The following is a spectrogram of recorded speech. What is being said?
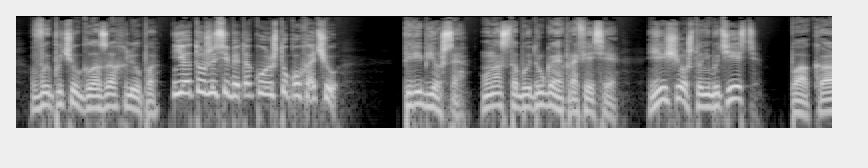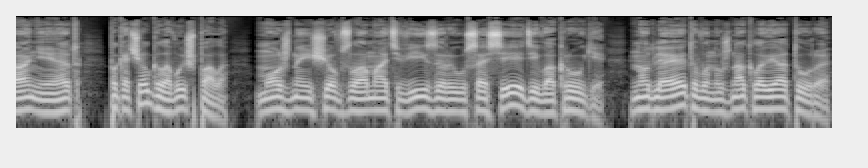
— выпучил глаза Хлюпа. «Я тоже себе такую штуку хочу!» «Перебьешься. У нас с тобой другая профессия. Еще что-нибудь есть?» «Пока нет», — покачал головой шпала. «Можно еще взломать визоры у соседей в округе, но для этого нужна клавиатура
